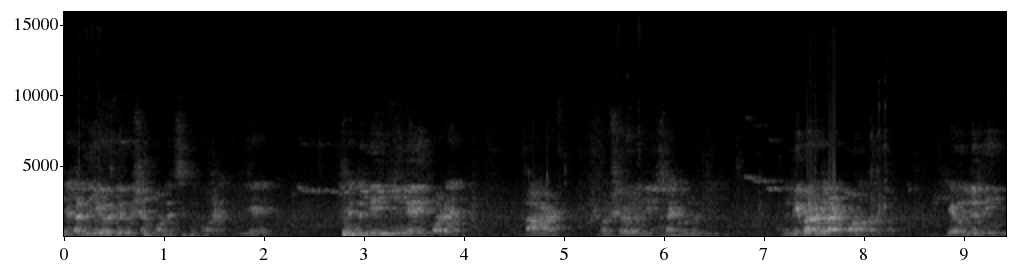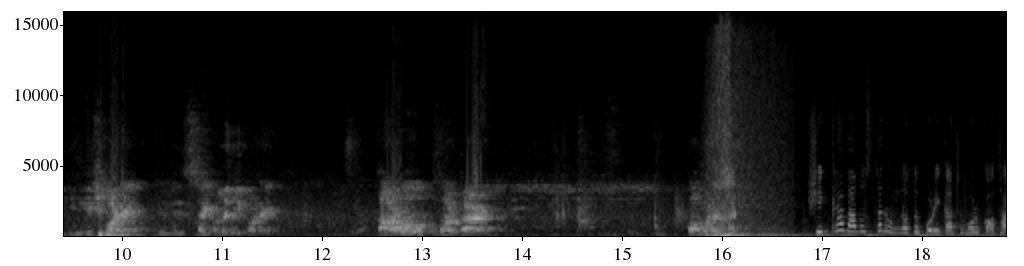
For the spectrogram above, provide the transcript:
যেটা নিউ এডুকেশন পলিসিতে পড়ে যে সে যদি ইঞ্জিনিয়ারিং পড়ে তার সোশিওলজি সাইকোলজি লিবারেল আর্ট পড়া দরকার। কেউ যদি ইংলিশ পড়ে কেউ যদি সাইকোলজি পড়ে তারও দরকার কম্পিউটার শিক্ষা ব্যবস্থার উন্নত পরিকাঠামোর কথা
